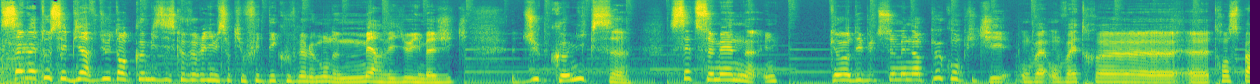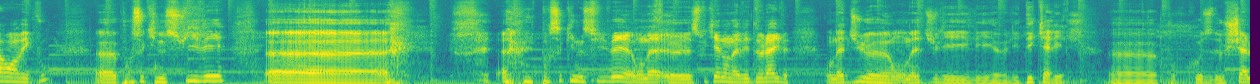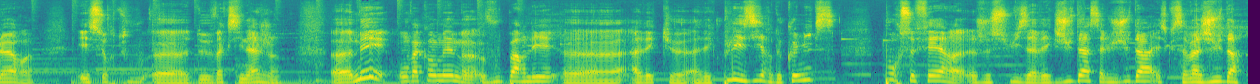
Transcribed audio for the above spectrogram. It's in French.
Salut à tous et bienvenue dans Comics Discovery, l'émission qui vous fait découvrir le monde merveilleux et magique du comics. Cette semaine, un début de semaine un peu compliqué. On va, on va être euh, euh, transparent avec vous. Euh, pour ceux qui nous suivaient, euh, pour ceux qui nous suivaient, euh, ce week-end on avait deux lives. On a dû, les, décaler pour cause de chaleur et surtout de vaccinage. Mais on va quand même vous parler avec, avec plaisir de comics. Pour ce faire, je suis avec Judas. Salut Judas, est-ce que ça va Judas?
